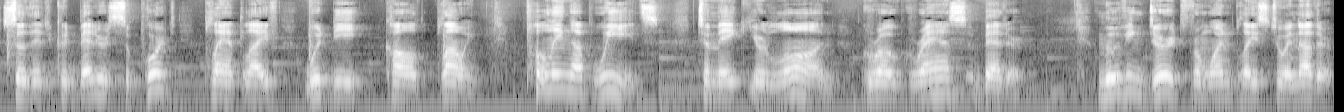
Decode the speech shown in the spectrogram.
so that it could better support plant life would be called plowing. Pulling up weeds to make your lawn grow grass better. Moving dirt from one place to another.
